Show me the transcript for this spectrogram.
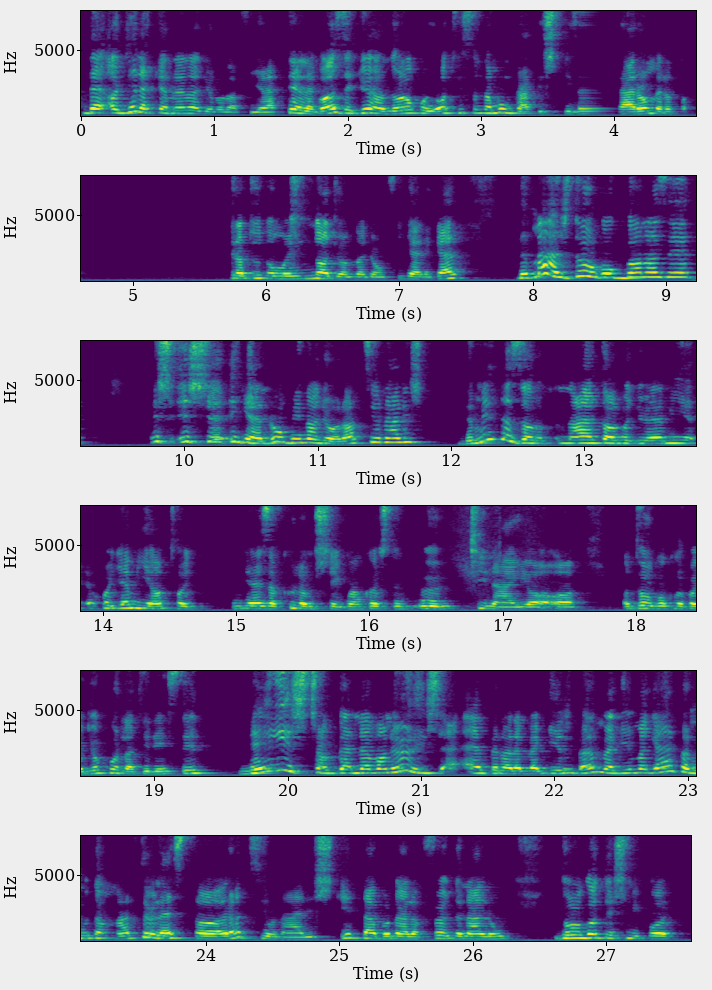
de a gyerekemre nagyon odafigyelek. Tényleg az egy olyan dolog, hogy ott viszont a munkát is kizárom, mert ott tudom, hogy nagyon-nagyon figyelni kell, de más dolgokban azért, és, és igen, Robi nagyon racionális, de mindazonáltal, hogy, ő emi, hogy emiatt, hogy ugye ez a különbség van köztünk, ő csinálja a, a dolgoknak a gyakorlati részét, mégiscsak benne van ő is ebben a lebegésben, meg én meg eltanultam már tőle ezt a racionális, két lábon áll a földön állunk dolgot, és mikor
